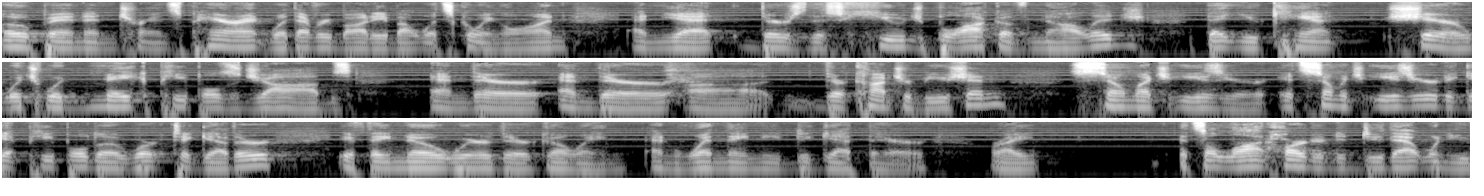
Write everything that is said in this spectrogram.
open and transparent with everybody about what's going on, and yet there's this huge block of knowledge that you can't share, which would make people's jobs and their and their uh, their contribution so much easier. It's so much easier to get people to work together if they know where they're going and when they need to get there, right? It's a lot harder to do that when you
